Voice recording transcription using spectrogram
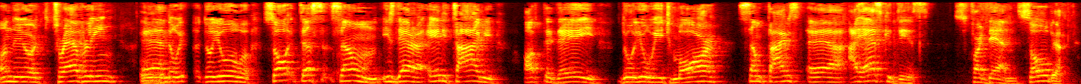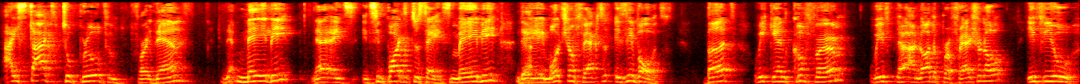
On your traveling? Mm-hmm. And do you so does some is there any time of the day do you eat more? Sometimes uh, I ask this for them. So yeah. I start to prove for them that maybe it's it's important to say it's maybe the yeah. emotional factor is involved, but we can confirm with another professional if you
